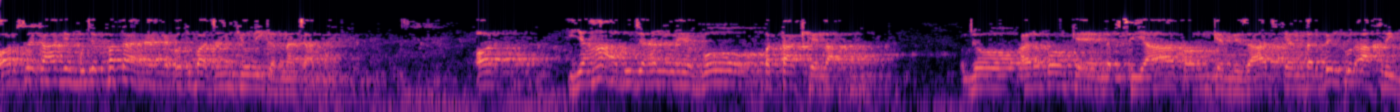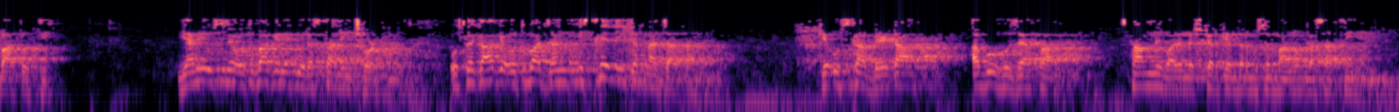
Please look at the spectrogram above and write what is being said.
اور اس نے کہا کہ مجھے پتا ہے کہ اتبا جنگ کیوں نہیں کرنا چاہتا اور یہاں ابو جہل نے وہ پتا کھیلا جو عربوں کے نفسیات اور ان کے مزاج کے اندر بالکل آخری بات ہوتی۔ یعنی اس نے اتبا کے لیے کوئی رستہ نہیں چھوڑا۔ اس نے کہا کہ اتبا جنگ اس لیے نہیں کرنا چاہتا کہ اس کا بیٹا ابو حذیفہ سامنے والے لشکر کے اندر مسلمانوں کا ساتھی ہے۔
